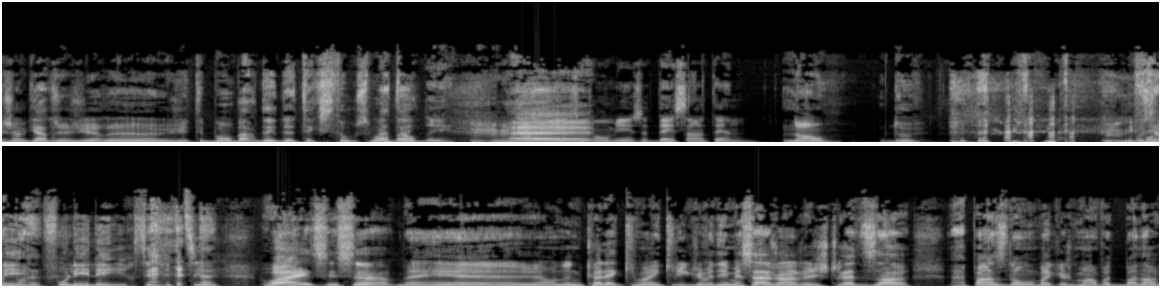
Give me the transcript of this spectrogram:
je regarde, j'ai- j'ai euh, j'ai été bombardé de textos ce matin. Bombardé. Euh, C'est combien? C'est des centaines? Non, deux. Il faut, les, faut les lire, c'est cryptique. Ouais, c'est ça. Ben, euh, on a une collègue qui m'a écrit que j'avais des messages enregistrés à 10 heures. Elle pense donc bien que je m'envoie de bonne heure.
